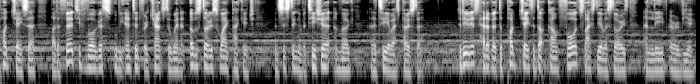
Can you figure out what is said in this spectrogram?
Podchaser by the 30th of August will be entered for a chance to win an Other Stories swag package consisting of a t shirt, a mug, and a TOS poster. To do this, head over to podchaser.com forward slash the other stories and leave a review.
